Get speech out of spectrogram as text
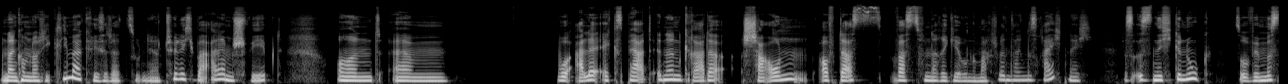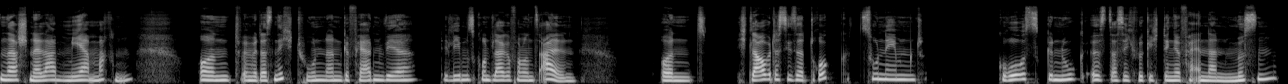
Und dann kommt noch die Klimakrise dazu, die natürlich über allem schwebt und ähm, wo alle ExpertInnen gerade schauen auf das, was von der Regierung gemacht wird und sagen, das reicht nicht. Das ist nicht genug. So, wir müssen da schneller mehr machen. Und wenn wir das nicht tun, dann gefährden wir die Lebensgrundlage von uns allen. Und ich glaube, dass dieser Druck zunehmend groß genug ist, dass sich wirklich Dinge verändern müssen,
